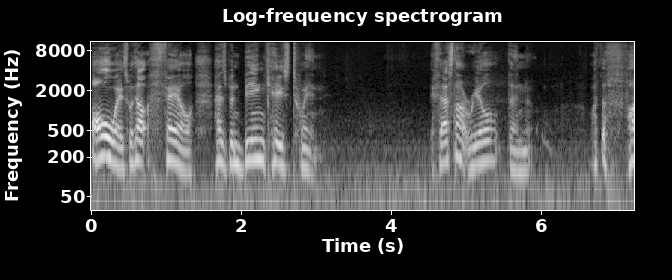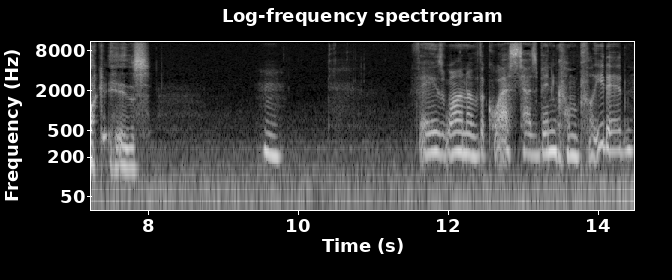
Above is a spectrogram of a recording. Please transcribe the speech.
always without fail, has been being Kay's twin. If that's not real, then what the fuck is? Hmm. phase one of the quest has been completed.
